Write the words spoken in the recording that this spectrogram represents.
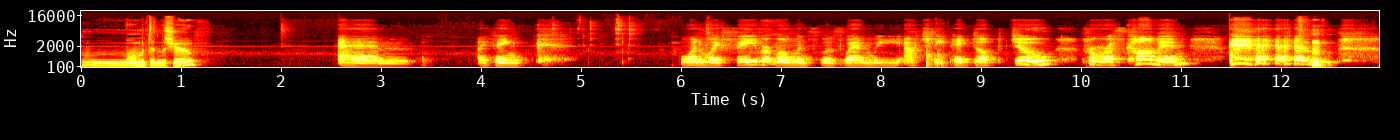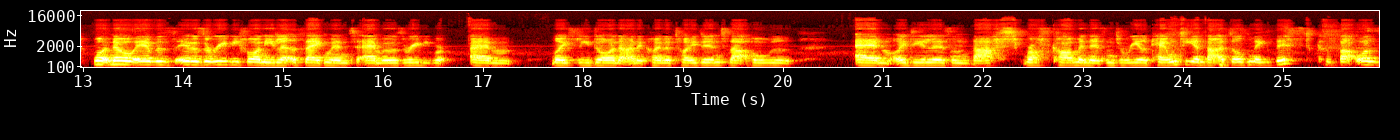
moment in the show? Um, I think one of my favourite moments was when we actually picked up Joe from Roscommon. Um, but no, it was it was a really funny little segment. Um, it was really um nicely done, and it kind of tied into that whole um idealism that Roscommon isn't a real county and that it doesn't exist because that was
